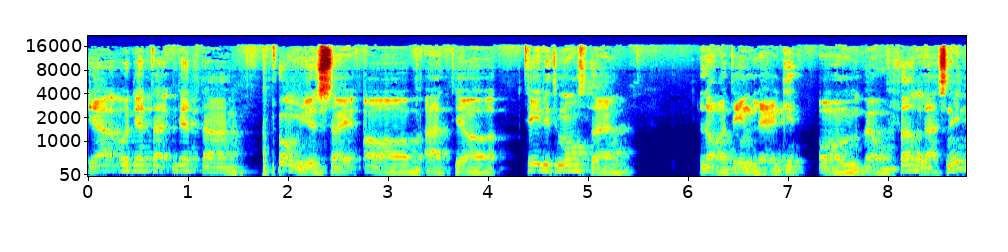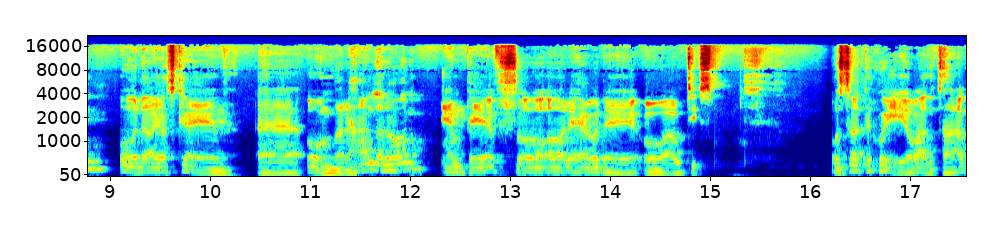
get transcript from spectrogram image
Ja, och detta, detta kom ju sig av att jag tidigt i morse la ett inlägg om vår föreläsning och där jag skrev eh, om vad det handlade om, MPF och ADHD och autism. Och strategier och allt det här.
